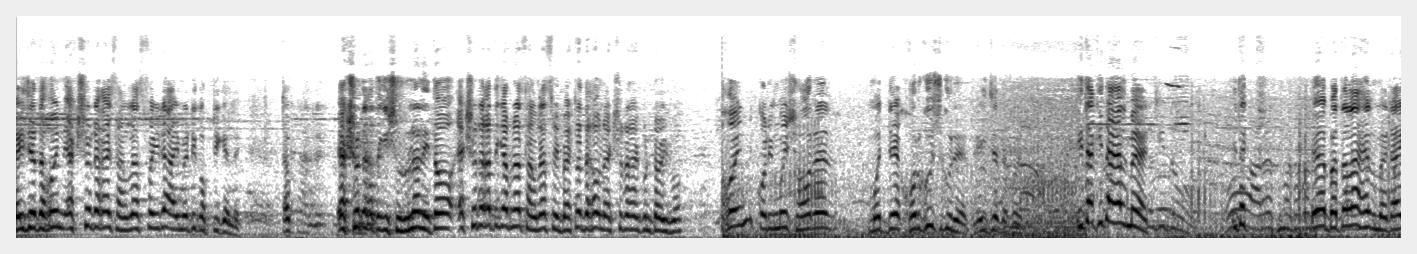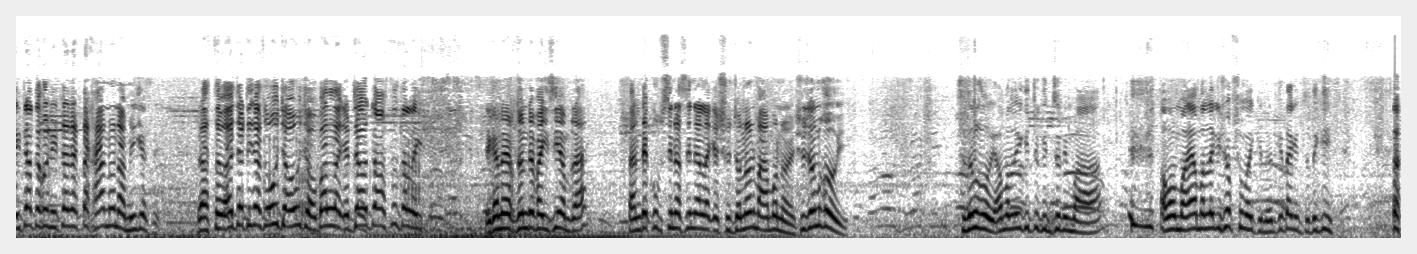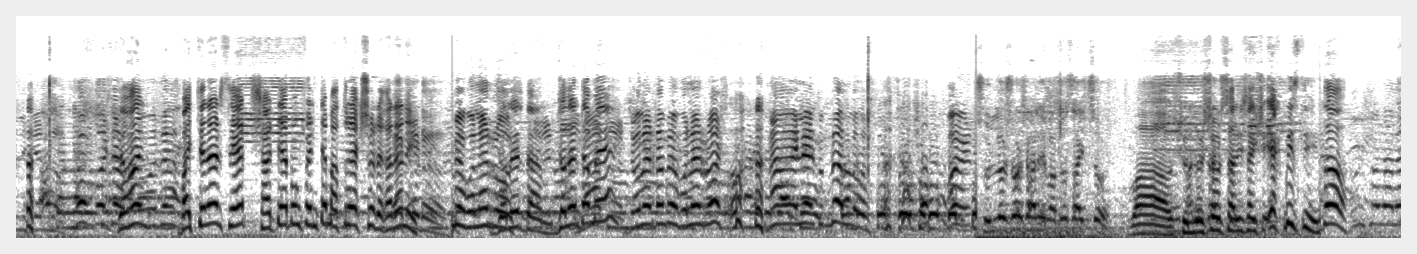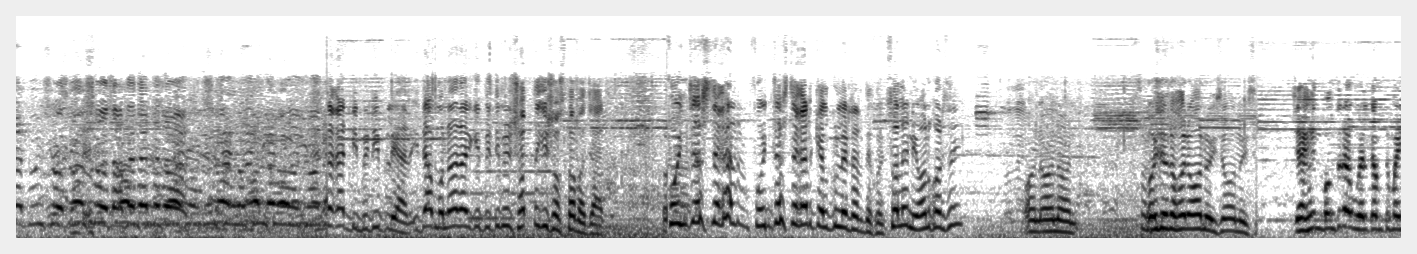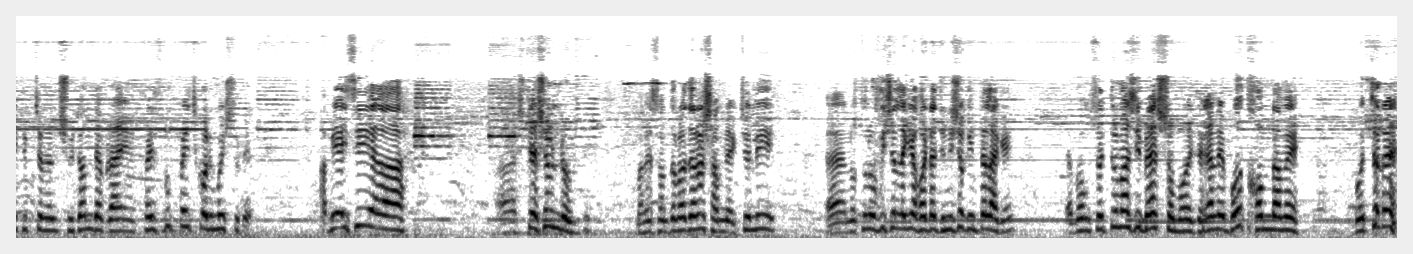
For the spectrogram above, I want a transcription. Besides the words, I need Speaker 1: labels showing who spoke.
Speaker 1: এই যে দেখুন, একশো টাকায় সানগ্লাস পাইরা আইমেটিক অপটিক্যালে একশো টাকা থেকে শুরু না নি? তো একশো টাকা থেকে আপনার সানগ্লাস পাইবে একটা দেখান একশো টাকায় কোনটা হইব? দেখুন, করিমগঞ্জ শহরের মধ্যে খরগোশ গুড়ের, এই যে দেখুন। ইটা কিটা হেলমেট বেতলা হেলমেট এটা দেখুন, এটার একটা খানো নামি গেছে। রাস্তা আচ্ছা ঠিক আছে, ও যাও যাও, ভালো লাগে, যাও যাও, আস্তে চালাই এখানে একজনকে পাইছি আমরা। তান্তে খুব চিনা চিনা লাগে সুজনের মা মনে হয়। সুজন কই? সুজন কই? আমার লাগে কিছু কিনছো মা। আমার মায় আমার লাগে সব সময় কিনে, কিতা কিনছো, দেখি? দেখুন বাচ্চারার সেট শার্ট এবং প্যান্টে মাত্র একশো টাকা জানি জলের দাম জলের দামে।
Speaker 2: জলের দামে? বলের রস। না এলে
Speaker 3: ষোলোশো সাড়ে পাঁচশো চারশো।
Speaker 1: ওয়াও ষোলোশো সাড়ে চারশো। এক পিস নিন। তো। টাকার ডিভিডি প্লেয়ার এটা মনে হয় আর কি পৃথিবীর সব থেকে সস্তা বাজার। পঞ্চাশ টাকার পঞ্চাশ টাকার ক্যালকুলেটর দেখো চলেনি অন করছে? অন অন অন ওই যে দেখুন অন হয়েছে অন হয়েছে জয় হিন্দ বন্ধুরা welcome to my YouTube channel Sujan Debroy Facebook page করিমই student আমি আইছি স্টেশন রোড মানে সন্তবাজারের সামনে। অ্যাকচুয়ালি নতুন অফিসের লাগে কয়টা জিনিসও কিনতে লাগে। এবং চৈত্র মাসই বেশ সময়, যেখানে বহুত কম দামে, বছরে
